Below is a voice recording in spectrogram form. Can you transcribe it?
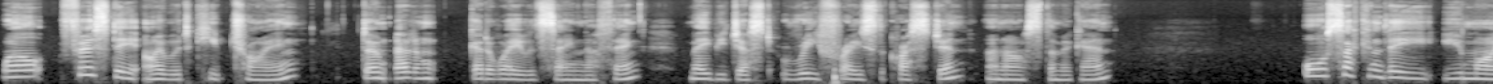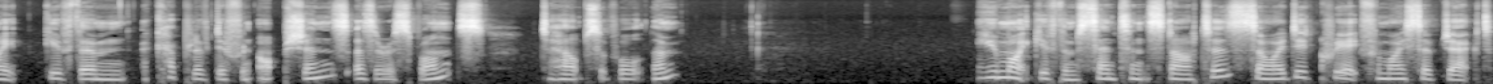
Well, firstly, I would keep trying. Don't let them get away with saying nothing. Maybe just rephrase the question and ask them again. Or, secondly, you might give them a couple of different options as a response to help support them you might give them sentence starters. So I did create for my subject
